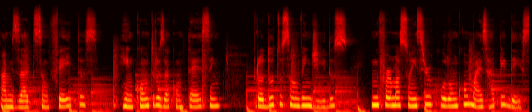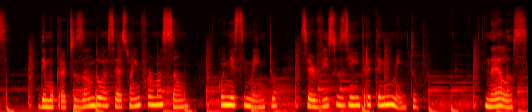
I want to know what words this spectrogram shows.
amizades são feitas, reencontros acontecem, produtos são vendidos, informações circulam com mais rapidez, democratizando o acesso à informação, conhecimento, serviços e entretenimento. Nelas,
